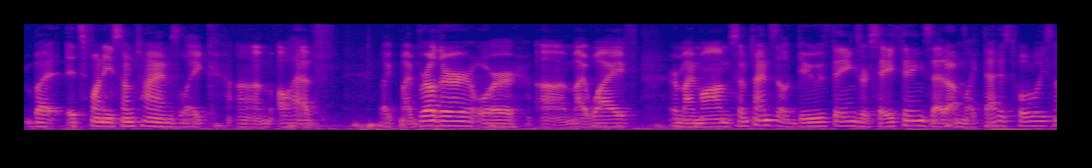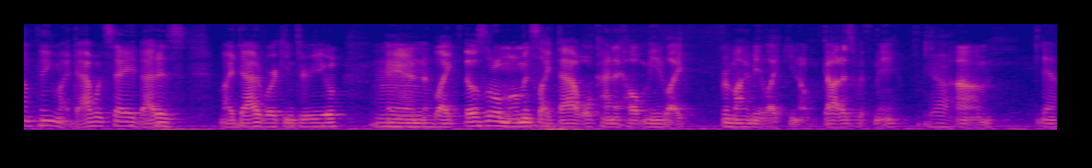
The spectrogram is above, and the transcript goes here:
but it's funny sometimes like um, I'll have like my brother or um, my wife or my mom sometimes they'll do things or say things that i'm like that is totally something my dad would say that is my dad working through you and like those little moments like that will kind of help me like remind me like you know god is with me Yeah. um, yeah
